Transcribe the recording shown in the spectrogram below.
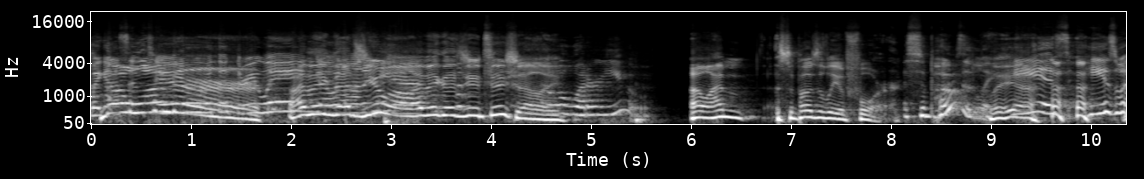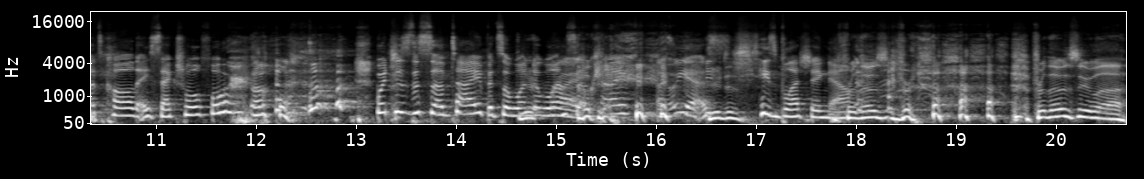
We got no some two with wonder. three wings. I think that's on in you all. I think that's you too, Shelly. Oh, what are you? Oh, I'm supposedly a four. Supposedly. Yeah. He is he is what's called a sexual four, which is the subtype. It's a one to one subtype. Oh yes. Just He's blushing now. for those for, for those who uh,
